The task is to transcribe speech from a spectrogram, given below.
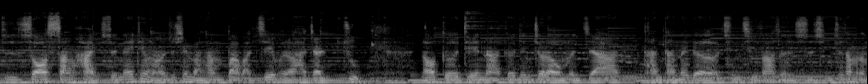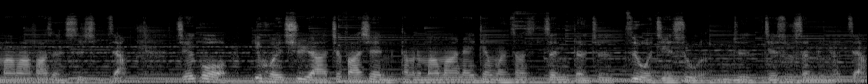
就是受到伤害，所以那一天晚上就先把他们爸爸接回到他家里住，然后隔天呢、隔天就来我们家谈谈那个亲戚发生的事情，就他们的妈妈发生的事情这样。结果一回去啊，就发现他们的妈妈那一天晚上是真的就是自我结束了，就是结束生命了这样。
